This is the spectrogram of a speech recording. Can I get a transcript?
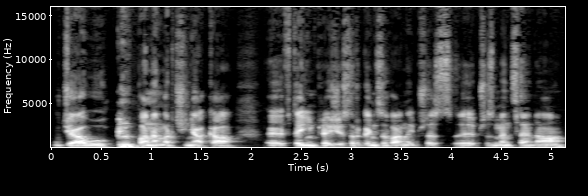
udziału pana Marciniaka w tej imprezie zorganizowanej przez, przez Mencena.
